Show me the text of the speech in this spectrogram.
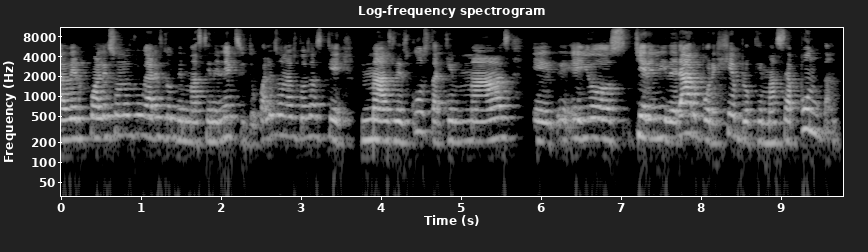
a ver cuáles son los lugares donde más tienen éxito, cuáles son las cosas que más les gusta, que más eh, ellos quieren liderar, por ejemplo, que más se apuntan,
